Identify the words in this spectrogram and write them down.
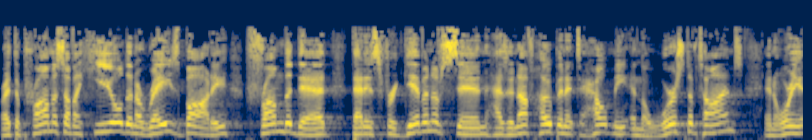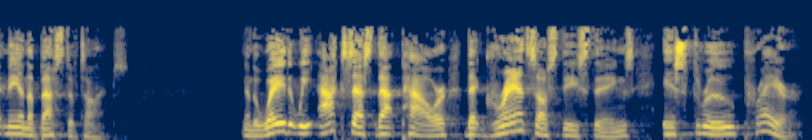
Right? The promise of a healed and a raised body from the dead that is forgiven of sin has enough hope in it to help me in the worst of times and orient me in the best of times. And the way that we access that power that grants us these things is through prayer.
